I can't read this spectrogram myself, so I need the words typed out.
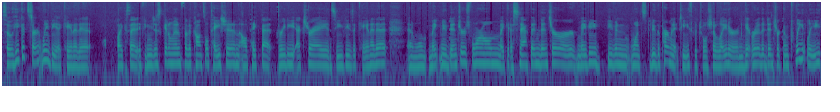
So he could certainly be a candidate like I said, if you can just get him in for the consultation, I'll take that 3D x-ray and see if he's a candidate and we'll make new dentures for him, make it a snap-in denture or maybe even wants to do the permanent teeth, which we'll show later, and get rid of the denture completely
